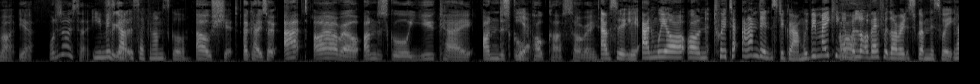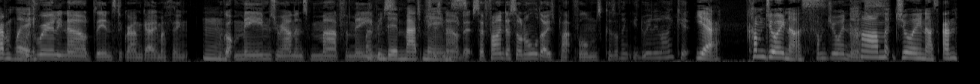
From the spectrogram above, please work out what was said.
Right, yeah. What did I say? You missed Forget out it. the second underscore. Oh shit. Okay, so at IRL underscore UK underscore Yeah. podcast, sorry. Absolutely. And we are on Twitter and Instagram. We've been making a Oh. lot of effort with our Instagram this week, haven't we? We've really nailed the Instagram game, I think. Hmm. We've got memes. Rhiannon's mad for memes. I've been doing mad memes. She's nailed it. So find us on all those platforms because I think you'd really like it. Yeah. Come join us. Come join us. Come join us. And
